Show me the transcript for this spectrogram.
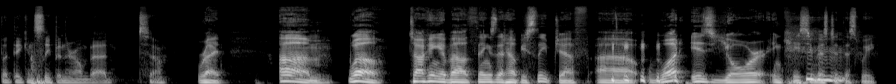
but they can sleep in their own bed. So Right. Um. Well, talking about things that help you sleep, Jeff. Uh, what is your in case you missed it this week?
